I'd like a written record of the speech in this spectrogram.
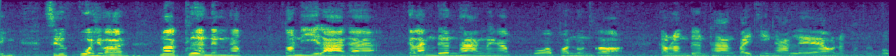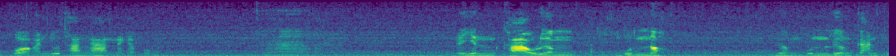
ลิง ซื้อกล้วยมากมากเคลื่อนหนึ่งครับ ตอนนี้ลากะกำลังเดินทางนะครับ เพราะว่าพ่อนนท์ก็กำลังเดินทางไปที่งานแล้วนะครับพบปอกันอยู่ทางงานนะครับผม ได้ยินข่าวเรื่องบุญเนาะเรื่องบุญเรื่องการกุ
